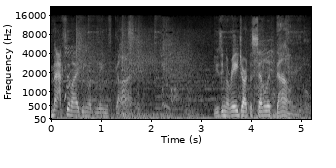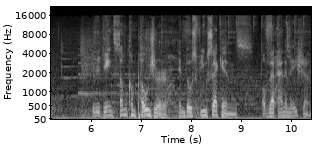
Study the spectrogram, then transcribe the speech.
maximizing what Ling's got. Using a Rage Art to settle it down. To regain some composure in those few seconds of that animation.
